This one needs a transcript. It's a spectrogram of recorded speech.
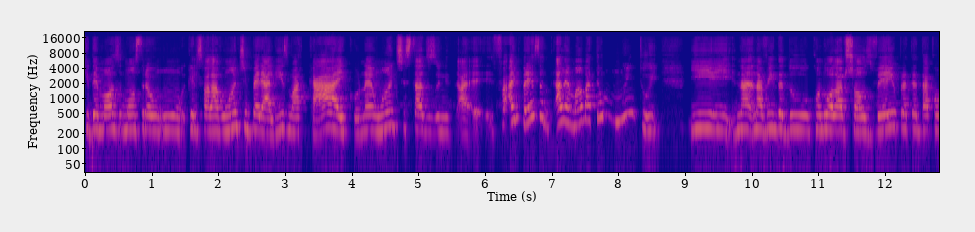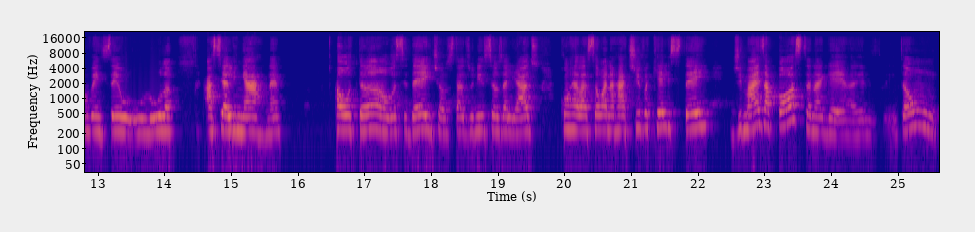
que demonstra um, que eles falavam um anti-imperialismo arcaico, né, um anti-Estados Unidos. A, imprensa alemã bateu muito e, e na, na, vinda do quando o Olaf Scholz veio para tentar convencer o, o, Lula a se alinhar, né, à OTAN, ao Ocidente, aos Estados Unidos, seus aliados, com relação à narrativa que eles têm de mais aposta na guerra. Eles, então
